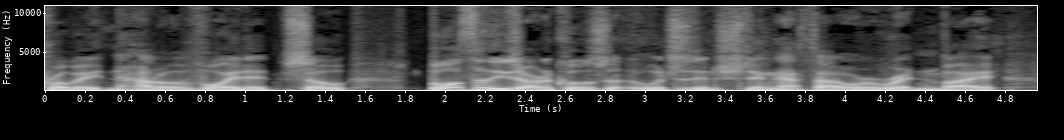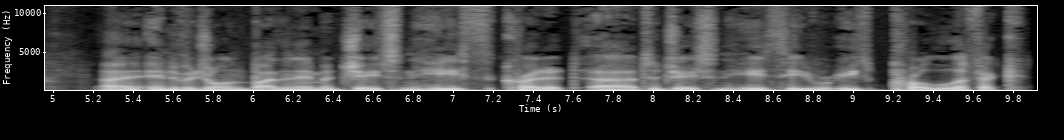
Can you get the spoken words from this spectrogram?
probate and how to avoid it. So, both of these articles, which is interesting, I thought were written by an individual by the name of Jason Heath. Credit uh, to Jason Heath. He, he's prolific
